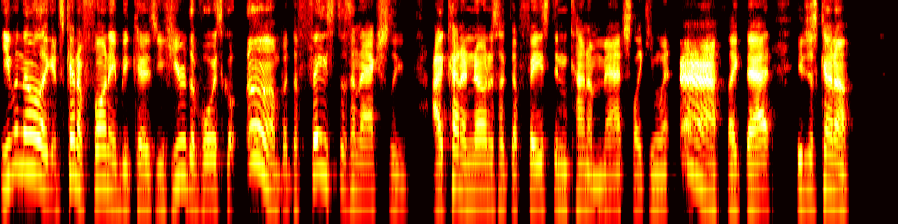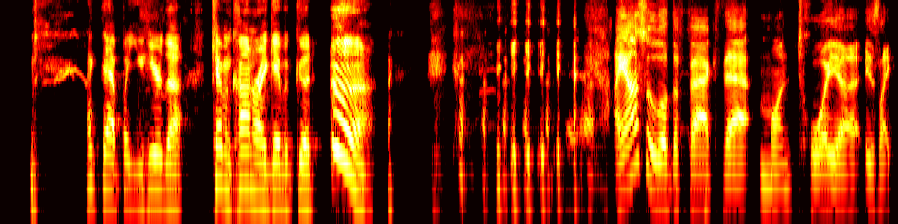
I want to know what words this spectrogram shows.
even though like it's kind of funny because you hear the voice go Ugh! but the face doesn't actually i kind of noticed like the face didn't kind of match like he went like that he just kind of like that, but you hear the Kevin Conroy gave a good uh. I also love the fact that Montoya is like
